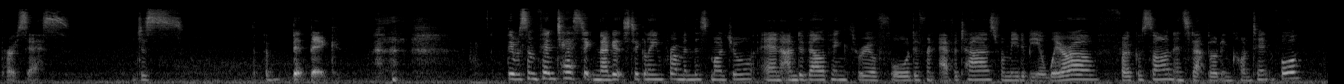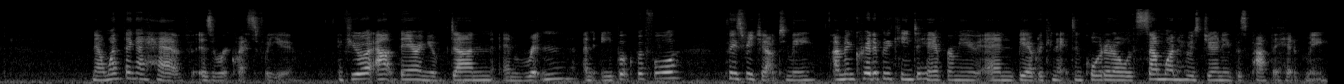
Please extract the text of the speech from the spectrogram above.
process. Just a bit big. There were some fantastic nuggets to glean from in this module, and I'm developing three or four different avatars for me to be aware of, focus on, and start building content for. Now, one thing I have is a request for you. If you're out there and you've done and written an ebook before, please reach out to me. I'm incredibly keen to hear from you and be able to connect in Kōrero with someone who has journeyed this path ahead of me.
